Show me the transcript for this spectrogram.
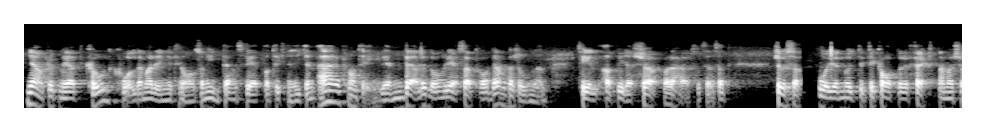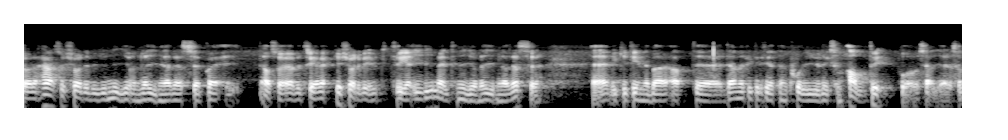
jämfört med ett cold call där man ringer till någon som inte ens vet vad tekniken är för någonting. Det är en väldigt lång resa att ta den personen till att vilja köpa det här. Så att, plus att det får ju en multiplikatoreffekt. När man kör det här så körde vi ju 900 e-mailadresser på alltså över tre veckor körde vi ut tre e-mail till 900 e-mailadresser. Eh, vilket innebär att eh, den effektiviteten får du ju liksom aldrig på säljare. Så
